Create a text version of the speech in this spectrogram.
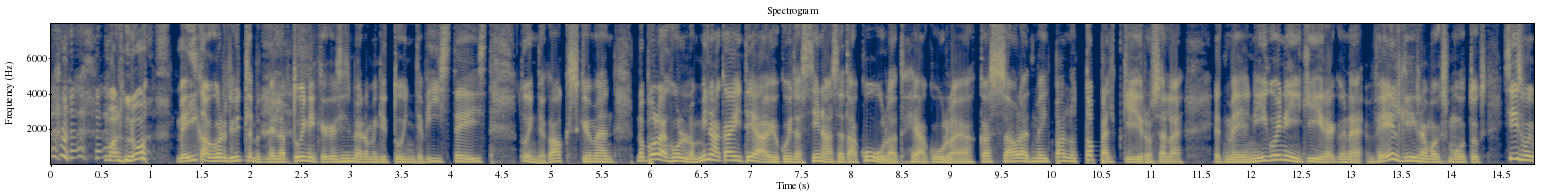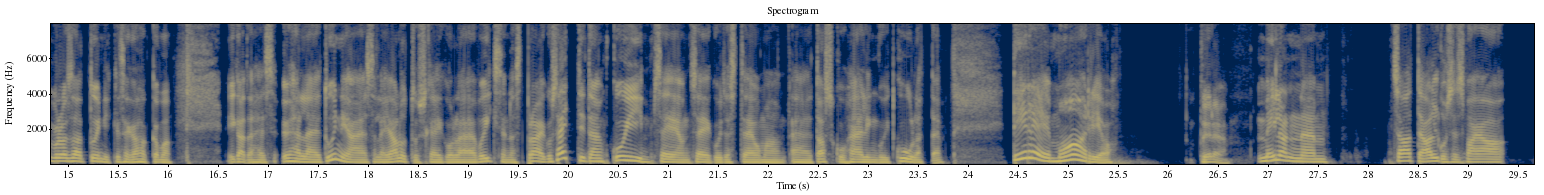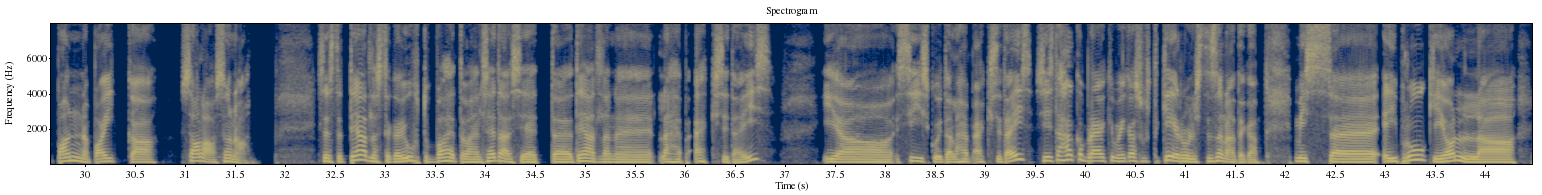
ma lu-, me iga kord ütleme, et meil läheb tunnikaga, siis meil on mingi tund ja viisteist, tund ja kakskümmend. no pole hullu, mina ka ei tea ju, kuidas sina seda kuulad, hea kuulaja. kas sa oled meid pannud topeltkiirusele, et meie niikuinii kiire kõne veel kiiremaks muutuks, siis võib-olla saad tunnikesega hakkama. igatahes ühele tunniajasele jalutuskäigule võiks ennast praegu sättida, kui see on see, kuidas te oma äh, taskuhäälinguid kuulate. Tere, Maarjo. tere meil on ähm, saate alguses vaja panna paika salasõna, sest et teadlastega juhtub vahetevahel sedasi, et äh, teadlane läheb äksi täis ja siis, kui ta läheb äksi täis, siis ta hakkab rääkima igasuguste keeruliste sõnadega, mis äh, ei pruugi olla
